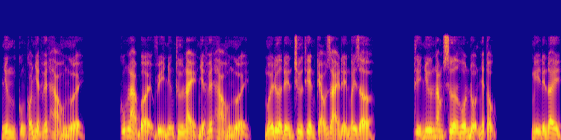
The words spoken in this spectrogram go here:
nhưng cũng có nhiệt huyết hào hùng người. Cũng là bởi vì những thứ này nhiệt huyết hào hùng người, mới đưa đến chư thiên kéo dài đến bây giờ. Thì như năm xưa hỗn độn nhất tộc. Nghĩ đến đây,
